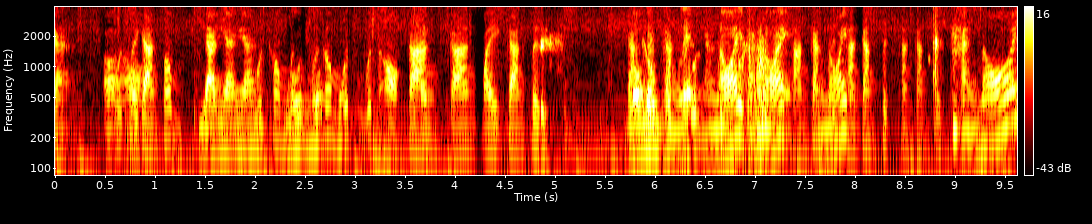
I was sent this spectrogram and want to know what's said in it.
กะอ๋อมุดไปกลางส้มยังยังยังมุดเข้ามุดมุดเข้ามุดมุดออกกลางกลางไปกลางตึกลงลงถังเล็กถังน้อยถังน้อยถังกลางน้อยถังกลางตึกถังกลางตึกถังน้อย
